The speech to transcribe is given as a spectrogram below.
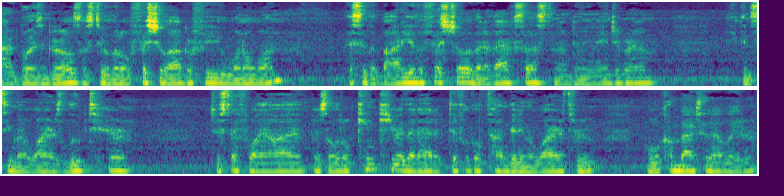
All right, boys and girls, let's do a little fistulography 101. This is the body of the fistula that I've accessed and I'm doing an angiogram. You can see my wires looped here. Just FYI, there's a little kink here that I had a difficult time getting the wire through. But we'll come back to that later.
